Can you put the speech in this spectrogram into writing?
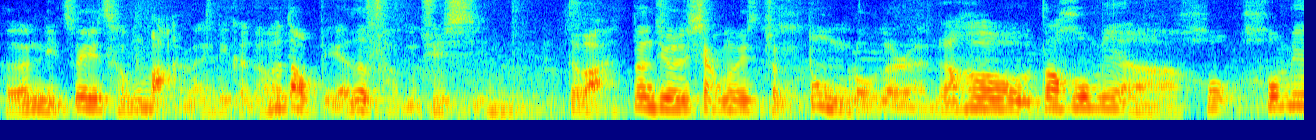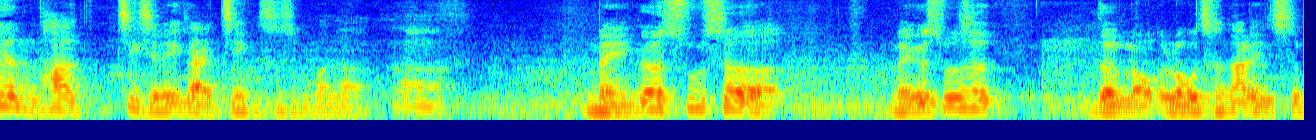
可能你这一层满了，你可能会到别的层去洗，嗯。对吧？那就是相当于整栋楼的人，然后到后面啊，后后面他进行了一个改进是什么呢？嗯，每个宿舍每个宿舍的楼楼层那里是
